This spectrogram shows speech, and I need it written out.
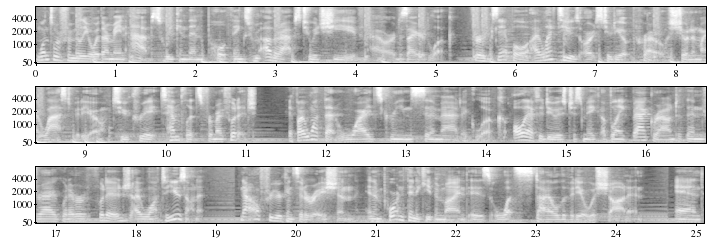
Once we're familiar with our main apps, we can then pull things from other apps to achieve our desired look. For example, I like to use Art Studio Pro, shown in my last video, to create templates for my footage. If I want that widescreen cinematic look, all I have to do is just make a blank background, then drag whatever footage I want to use on it. Now for your consideration, an important thing to keep in mind is what style the video was shot in, and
